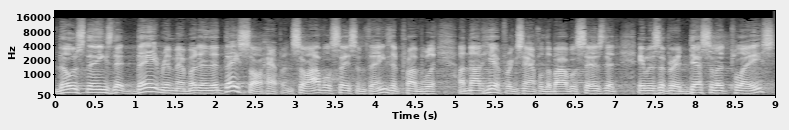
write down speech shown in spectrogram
those things that they remembered and that they saw happen. So I will say some things that probably are not here. For example, the Bible says that it was a very desolate place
